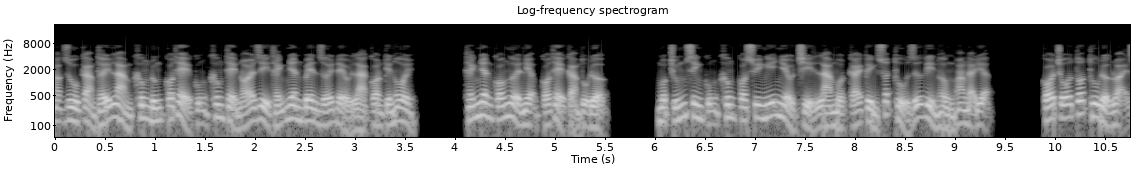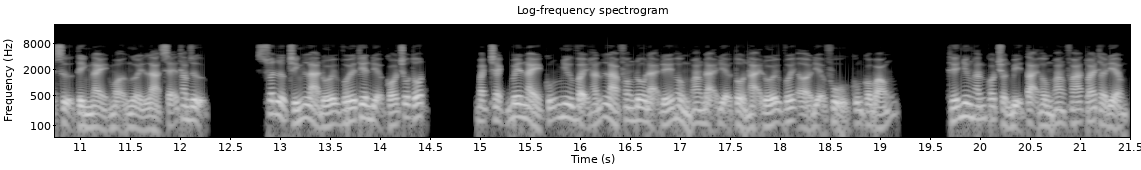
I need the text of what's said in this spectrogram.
Mặc dù cảm thấy làm không đúng có thể cũng không thể nói gì, thánh nhân bên dưới đều là con kiến hôi. Thánh nhân có người niệm có thể cảm thụ được. Một chúng sinh cũng không có suy nghĩ nhiều, chỉ là một cái kình xuất thủ giữ gìn hồng hoang đại địa có chỗ tốt thu được loại sự tình này mọi người là sẽ tham dự. Xuất lực chính là đối với thiên địa có chỗ tốt. Bạch trạch bên này cũng như vậy, hắn là phong đô đại đế hồng hoang đại địa tổn hại đối với ở địa phủ cũng có bóng. Thế nhưng hắn có chuẩn bị tại hồng hoang phá toái thời điểm.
